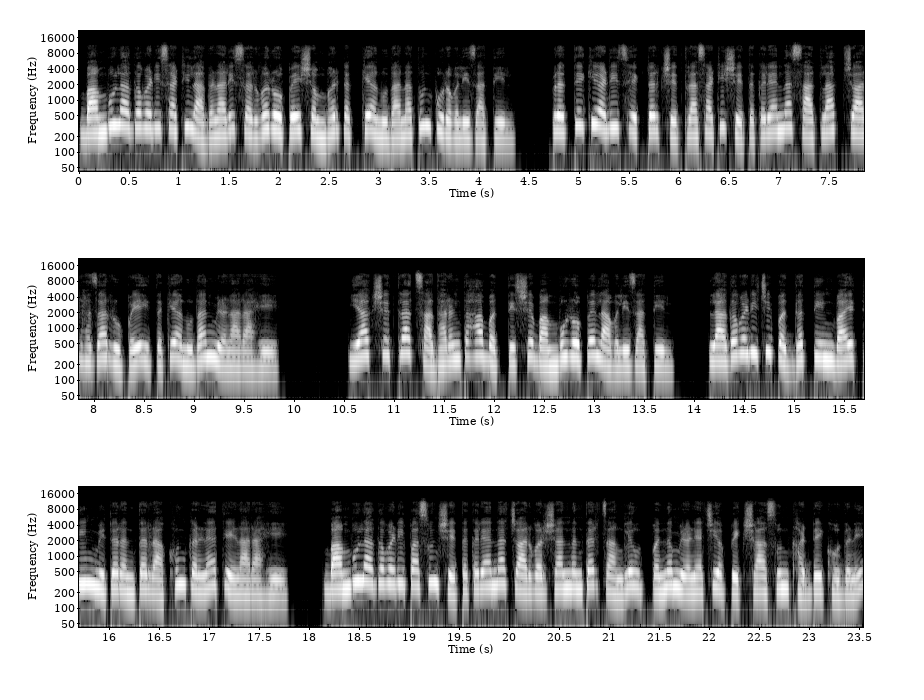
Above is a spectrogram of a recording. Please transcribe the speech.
बांबू लागवडीसाठी लागणारी सर्व रोपे शंभर टक्के अनुदानातून पुरवली जातील. प्रत्येकी अडीच हेक्टर क्षेत्रासाठी शेतकऱ्यांना सात लाख चार हजार रुपये इतके अनुदान मिळणार आहे. या क्षेत्रात साधारणतः बत्तीसशे बांबू रोपे लावली जातील. लागवडीची पद्धत तीन बाय तीन मीटर अंतर राखून करण्यात येणार आहे. बांबू लागवडीपासून शेतकऱ्यांना चार वर्षांनंतर चांगले उत्पन्न मिळण्याची अपेक्षा असून खड्डे खोदणे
